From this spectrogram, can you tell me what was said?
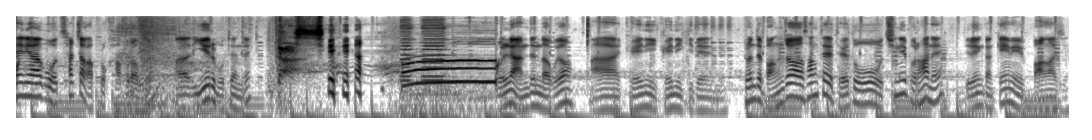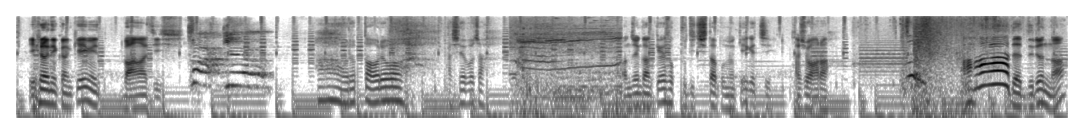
parry하고 살짝 앞으로 가보라고요? 아 이해를 못했는데. 씨. 원래 안 된다고요? 아 괜히 괜히 기대했네. 그런데 망자 상태 돼도 침입을 하네? 이러니까 게임이 망하지. 이러니까 게임이 망하지. 씨. 아 어렵다 어려워. 다시 해보자. 언젠간 계속 부딪히다 보면 깨겠지. 다시 와라. 아, 내가 느렸나?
